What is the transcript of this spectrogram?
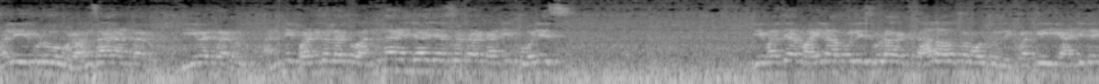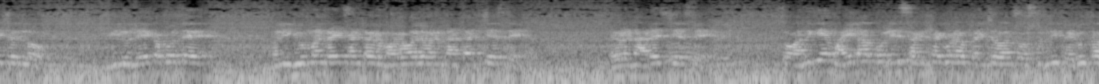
మళ్ళీ ఇప్పుడు రంజాన్ అంటారు ఈవ్ అంటారు. అన్ని పండుగలకు అందరు ఎంజాయ్ చేస్తుంటారు కానీ పోలీస్. ఈ మధ్య మహిళా పోలీస్ కూడా చాలా అవసరం అవుతుంది ప్రతి యాజిటేషన్లో వీళ్ళు లేకపోతే మళ్ళీ హ్యూమన్ రైట్స్ అంటారు మగవాళ్ళు ఎవరైనా టచ్ చేస్తే ఎవరైనా అరెస్ట్ చేస్తే. సో అందుకే మహిళా పోలీస్ సంఖ్య కూడా పెంచవలసి వస్తుంది పెరుగుతూ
